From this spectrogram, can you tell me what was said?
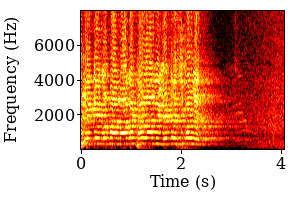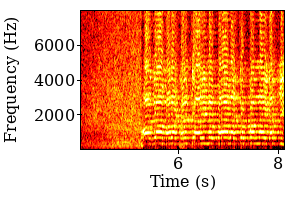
एक एक रुपया मागं ठेवला आणि लेकर शिकवले. माझ्या मराठ्यांच्या आईनं पायाला चप्पल नाही घातली.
